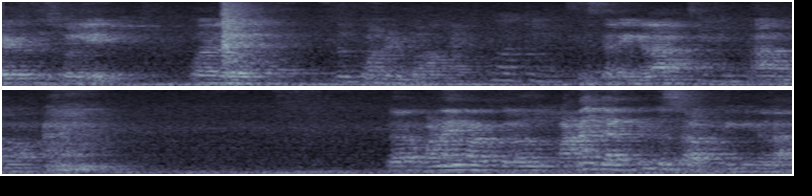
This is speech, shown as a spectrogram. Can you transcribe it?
எடுத்து சொல்லி ஒரு இது கொண்டுட்டு வாங்க. சரிங்களா? சரிங்க. ஆமா வேற பனை மரத்துல வந்து பனை கற்கண்டு சாப்பிட்டீங்களா?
